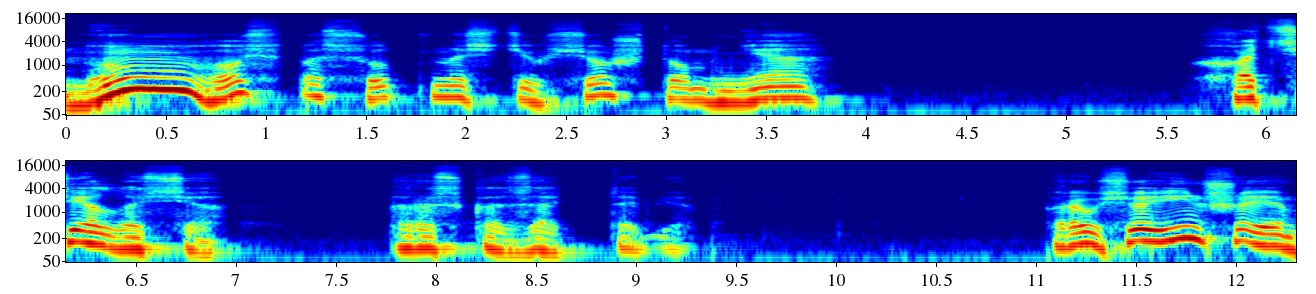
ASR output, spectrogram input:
Ну, вось па сутнасці ўсё, што мне хацелася расказаць табе. Пра ўсё іншае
